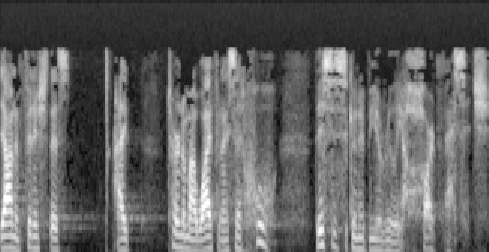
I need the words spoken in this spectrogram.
down and finished this, I turned to my wife and I said, Whew, this is going to be a really hard message.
